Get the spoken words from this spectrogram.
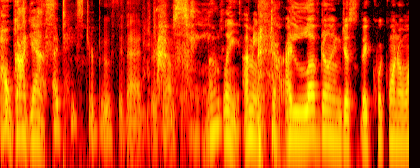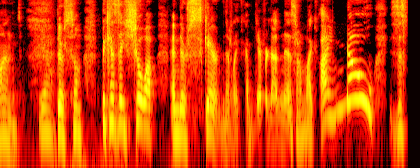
Oh God, yes. a taster booth event or. Absolutely. I mean, God, I love doing just the quick one on ones. Yeah. There's some because they show up and they're scared and they're like, I've never done this. I'm like, I know. Is this?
